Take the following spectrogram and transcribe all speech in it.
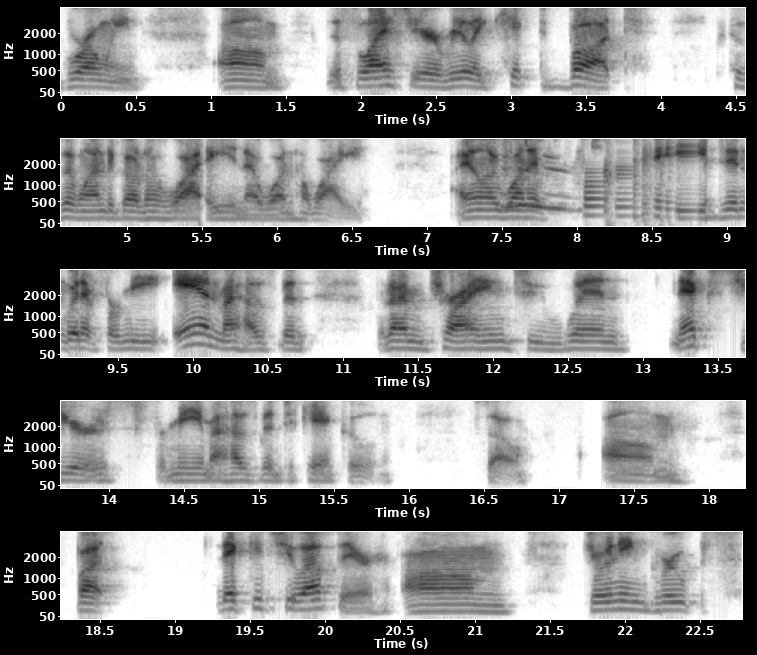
growing. Um, this last year really kicked butt because I wanted to go to Hawaii and I won Hawaii. I only won it for me, didn't win it for me and my husband, but I'm trying to win next year's for me and my husband to Cancun. So, um, but that gets you out there. Um, joining groups,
